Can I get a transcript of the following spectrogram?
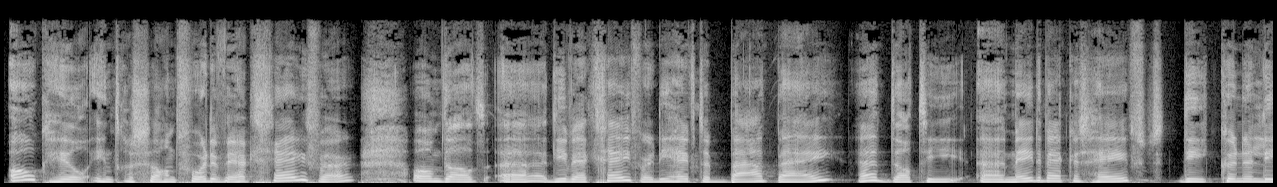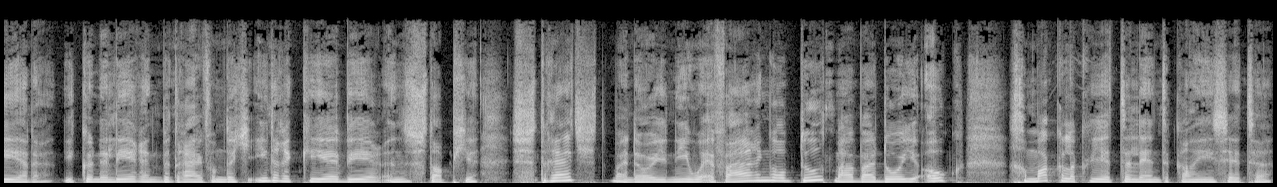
ook heel interessant voor de werkgever. Omdat uh, die werkgever die heeft er baat bij dat hij uh, medewerkers heeft die kunnen leren. Die kunnen leren in het bedrijf, omdat je iedere keer weer een stapje stretcht, waardoor je nieuwe ervaringen opdoet, maar waardoor je ook gemakkelijker je talenten kan inzetten.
